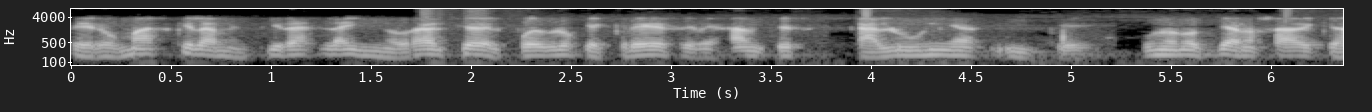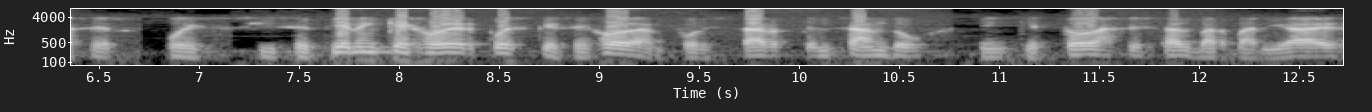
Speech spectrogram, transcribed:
pero más que la mentira es la ignorancia del pueblo que cree semejantes calumnias y que uno no, ya no sabe qué hacer. Pues si se tienen que joder, pues que se jodan por estar pensando en que todas estas barbaridades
